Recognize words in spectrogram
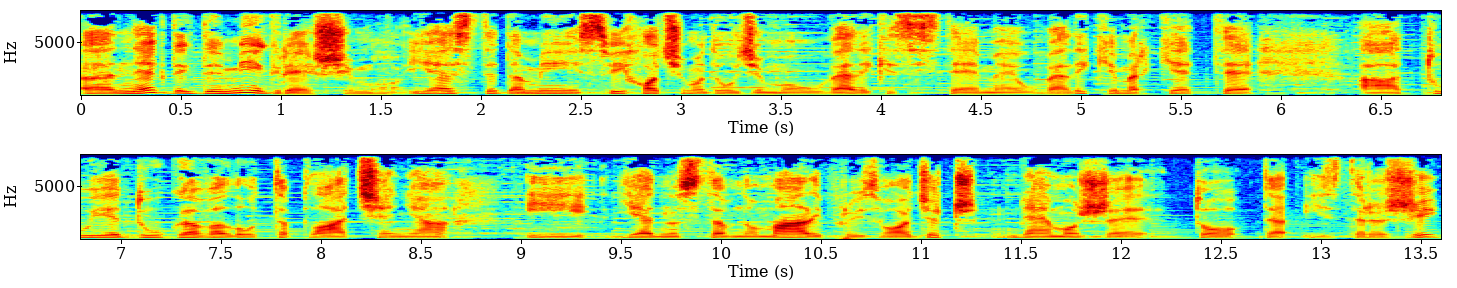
E, negde gde mi grešimo jeste da mi svi hoćemo da uđemo u velike sisteme, u velike markete, a tu je duga valuta plaćanja i jednostavno mali proizvođač ne može to da izdrži,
